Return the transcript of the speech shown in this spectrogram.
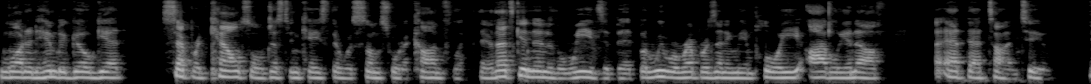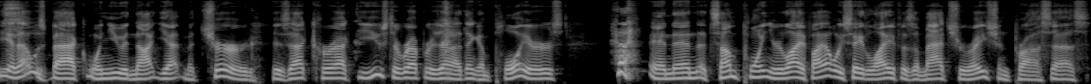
wanted him to go get separate counsel just in case there was some sort of conflict there. That's getting into the weeds a bit, but we were representing the employee, oddly enough, at that time too. Yeah, that was back when you had not yet matured. Is that correct? You used to represent, I think, employers. and then at some point in your life, I always say life is a maturation process.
